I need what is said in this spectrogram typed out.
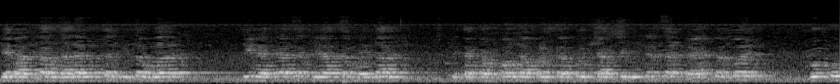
हे बांधकाम झाल्यानंतर तिथं वर तीन एकराचं खेळाचं मैदान तिथं कंपाऊंड आपण करतो. चारशे मीटरचा ट्रॅक करतोय kho kho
